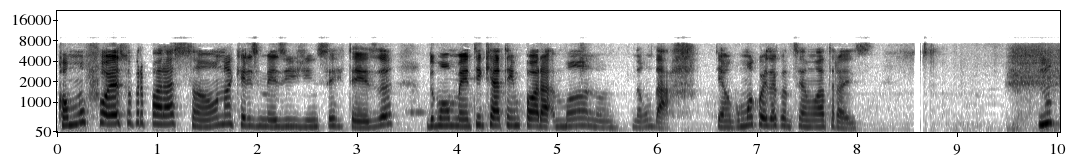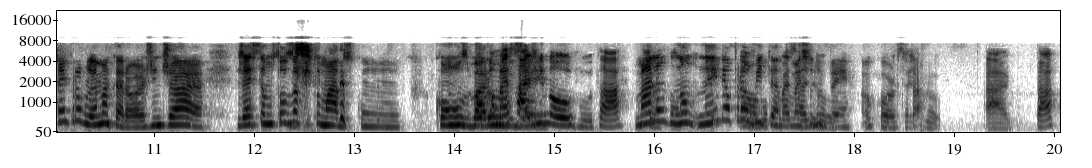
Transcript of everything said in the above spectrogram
Como foi a sua preparação naqueles meses de incerteza do momento em que a temporada. Mano, não dá. Tem alguma coisa acontecendo lá atrás. Não tem problema, Carol. A gente já, já estamos todos acostumados com, com os barulhos. Vou começar aí. de novo, tá? Mas não, não, nem deu pra ouvir tanto, mas tudo bem. Eu corto, tá? Ah, tá?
